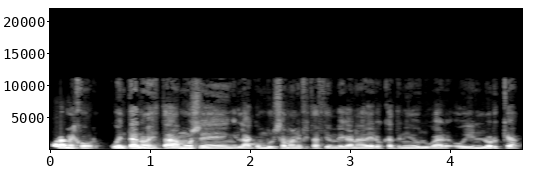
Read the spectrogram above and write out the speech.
Ahora mejor. Cuéntanos, estábamos en la convulsa manifestación de ganaderos que ha tenido lugar hoy en Lorca.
